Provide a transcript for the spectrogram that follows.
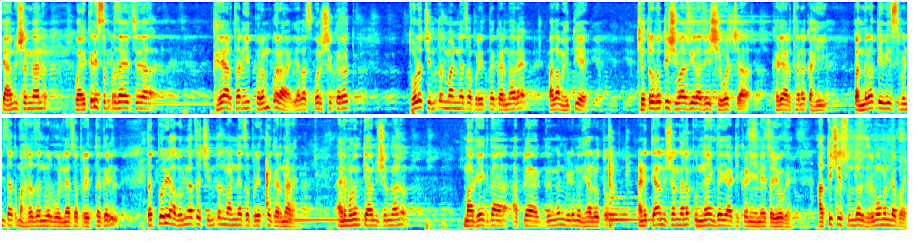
त्या अनुषंगानं वारकरी संप्रदायाच्या खऱ्या अर्थाने ही परंपरा याला स्पर्श करत थोडं चिंतन मांडण्याचा प्रयत्न करणार आहे. मला माहिती आहे छत्रपती शिवाजीराजे शेवटच्या खऱ्या अर्थानं काही पंधरा ते वीस मिनिटात महाराजांवर बोलण्याचा प्रयत्न करेल. तत्पूर्वी अभंगाचं चिंतन मांडण्याचा प्रयत्न करणार आहे. आणि म्हणून त्या अनुषंगानं मागे एकदा आपल्या गंगनबीडमध्ये आलो होतो आणि त्या अनुषंगानं पुन्हा एकदा या ठिकाणी येण्याचा योग आहे. अतिशय सुंदर धर्ममंडप आहे.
